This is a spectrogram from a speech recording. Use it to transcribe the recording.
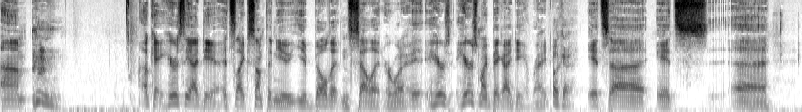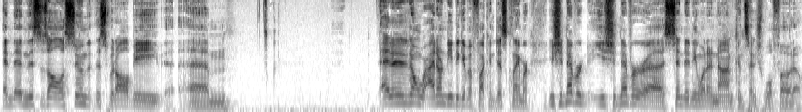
Um, okay, here's the idea. It's like something you you build it and sell it or whatever. Here's here's my big idea, right? Okay. It's uh, it's uh, and then this is all assumed that this would all be um. I don't. I don't need to give a fucking disclaimer. You should never. You should never uh, send anyone a non-consensual photo.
